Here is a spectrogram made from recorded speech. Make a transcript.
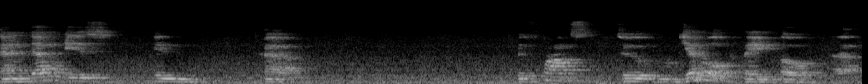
And that is in uh, response to general claim of uh,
